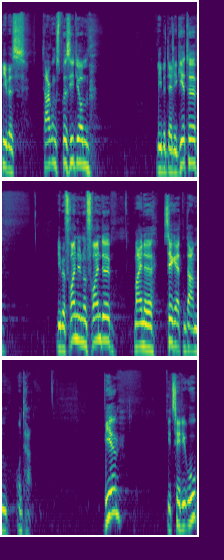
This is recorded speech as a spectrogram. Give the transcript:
Liebes Tagungspräsidium, liebe Delegierte, liebe Freundinnen und Freunde, meine sehr geehrten Damen und Herren. Wir, die CDU,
